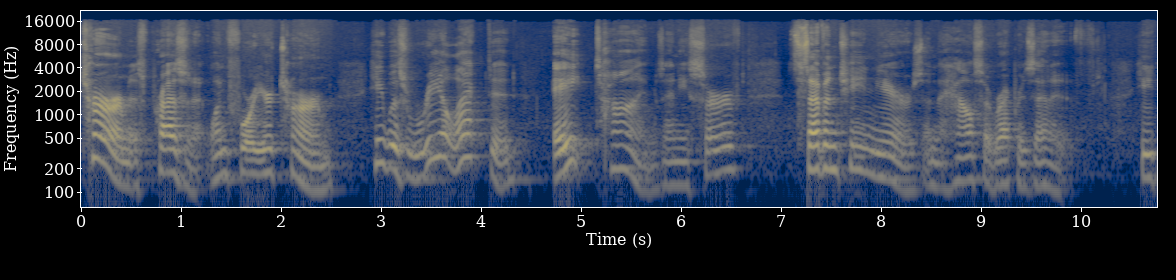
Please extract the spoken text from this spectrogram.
term as president, one four year term, he was reelected eight times and he served 17 years in the House of Representatives. He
